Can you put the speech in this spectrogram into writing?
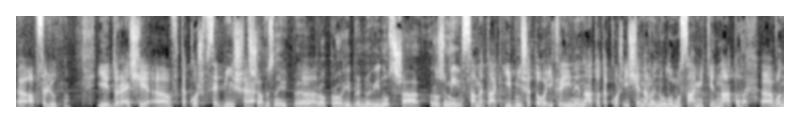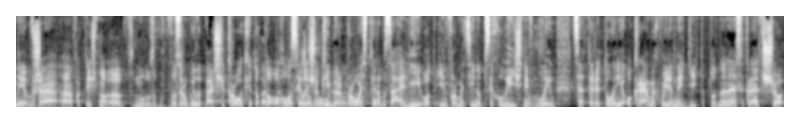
Е, Абсолютно. І до речі, е, також все більше США визнають е, про, про гібридну війну, США розуміють. Саме так, і більше того, і країни НАТО також. І ще на минулому саміті НАТО Так. вони вже фактично ну, зробили перші кроки, тобто Так, так, оголосили, так, що кіберпростір, взагалі, от інформаційно-психологічний вплив це територія окремих воєнних дій. Тобто не секрет, що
